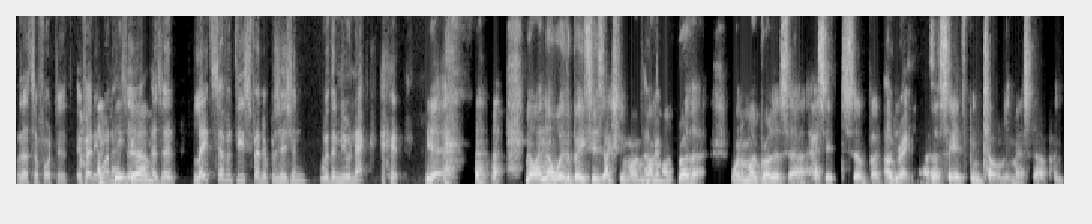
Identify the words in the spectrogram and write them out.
Well, that's unfortunate. If anyone think, has, a, um, has a late seventies Fender Precision with a new neck, yeah. no, I know where the bass is. Actually, my, okay. my, my, brother, one of my brothers uh, has it. So, but, oh, great. as I say, it's been totally messed up, and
